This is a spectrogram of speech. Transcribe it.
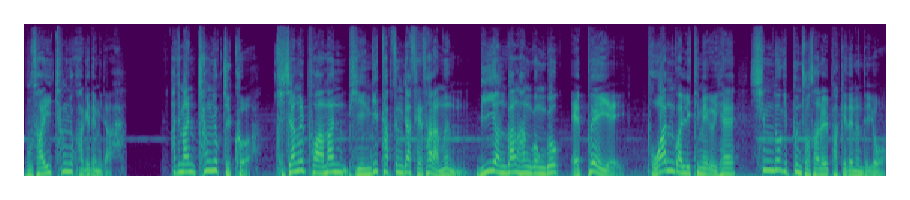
무사히 착륙하게 됩니다. 하지만 착륙 직후 기장을 포함한 비행기 탑승자 3사람은 미 연방항공국 FAA 보안관리팀에 의해 심도 깊은 조사를 받게 되는데요.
